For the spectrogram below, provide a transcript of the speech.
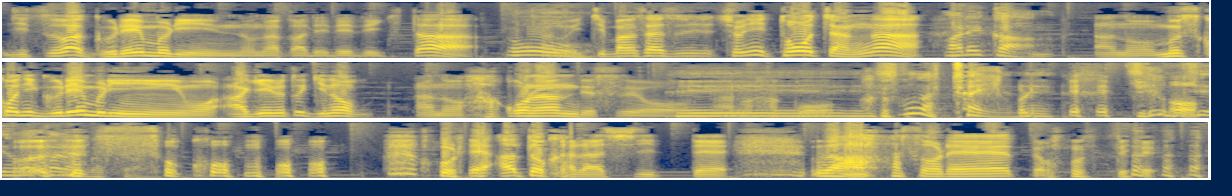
実はグレムリンの中で出てきた、一番最初に父ちゃんが、あれか。あの、息子にグレムリンをあげるときの、あの、箱なんですよ。あへの箱。え。そうだったんやね。全然わからなかっそこも、俺、後から知って、うわぁ、それって思って。た。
